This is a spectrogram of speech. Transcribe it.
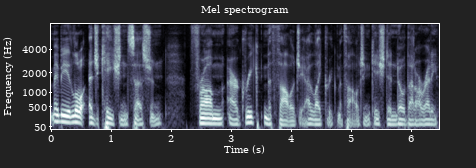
maybe a little education session from our Greek mythology. I like Greek mythology, in case you didn't know that already.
